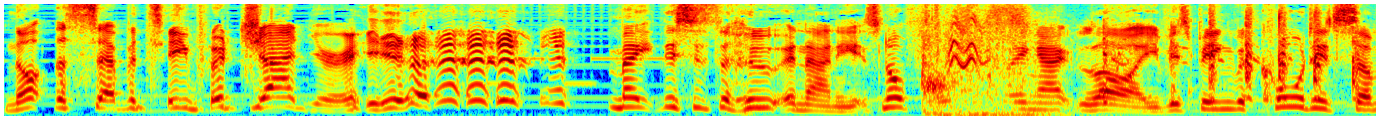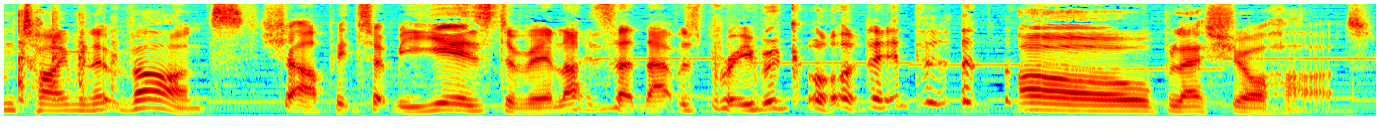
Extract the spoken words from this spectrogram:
not the 17th of January. Mate, this is the Hootenanny. It's not f***ing out live. It's being recorded sometime in advance. Shut up, it took me years to realise that that was pre recorded. Oh, bless your heart.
